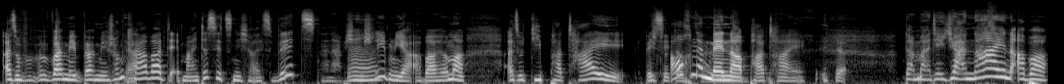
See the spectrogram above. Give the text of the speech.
also weil mir, weil mir schon ja. klar war, der meint das jetzt nicht als Witz. Dann habe ich mhm. geschrieben, ja, aber hör mal, also die Partei Bist ist auch eine Männerpartei. Ja. Da meinte er, ja, nein, aber,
